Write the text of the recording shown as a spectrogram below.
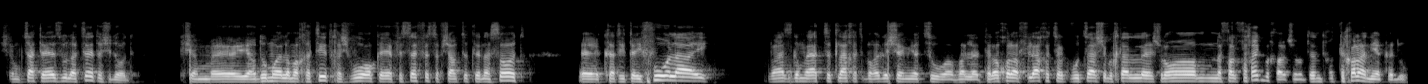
שהם קצת העזו לצאת אשדוד. כשהם אה, ירדו מעל המחצית, חשבו אוקיי 0-0 אפשר קצת לנסות, אה, קצת התעייפו אולי, ואז גם היה קצת לחץ ברגע שהם יצאו, אבל אתה לא יכול להפעיל לחץ על קבוצה שבכלל, שלא מנסה לשחק בכלל, שנותנת לך להניע כדור.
